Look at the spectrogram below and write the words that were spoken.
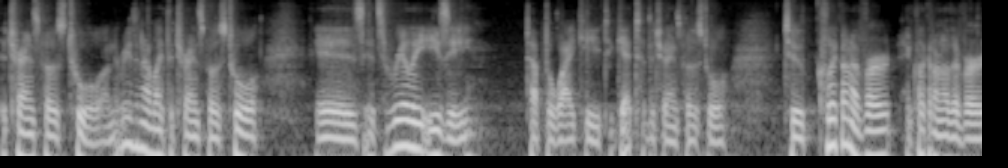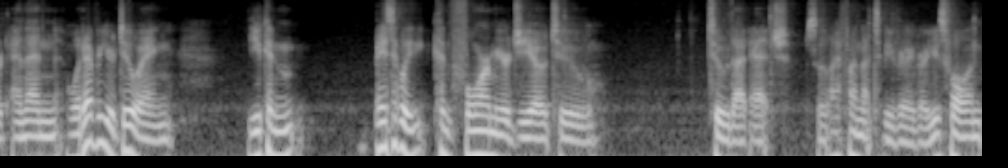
the transpose tool. And the reason I like the transpose tool is it's really easy, tap the Y key to get to the transpose tool, to click on a vert and click on another vert, and then whatever you're doing, you can basically conform your geo to to that edge. So I find that to be very, very useful, and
